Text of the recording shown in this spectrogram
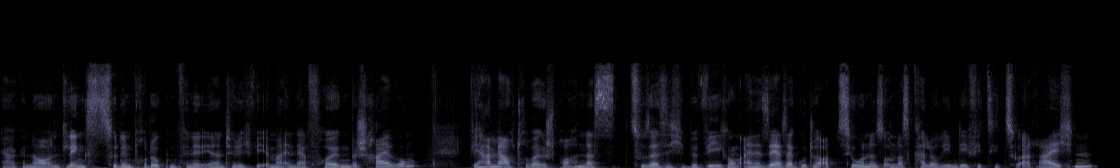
Ja, genau. Und Links zu den Produkten findet ihr natürlich wie immer in der Folgenbeschreibung. Wir haben ja auch darüber gesprochen, dass zusätzliche Bewegung eine sehr, sehr gute Option ist, um das Kaloriendefizit zu erreichen.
